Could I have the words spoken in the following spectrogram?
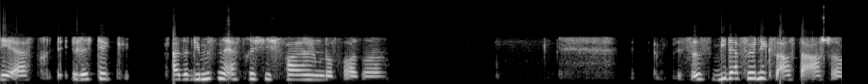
die erst richtig, also die müssen erst richtig fallen, bevor sie. Es ist wie der Phönix aus der Asche.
